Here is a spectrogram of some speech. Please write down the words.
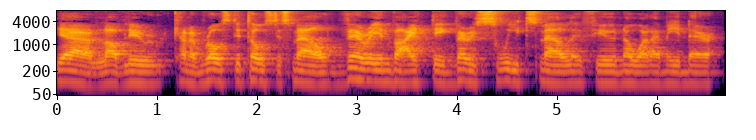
yeah, lovely kind of roasty toasty smell. Very inviting, very sweet smell if you know what I mean there.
